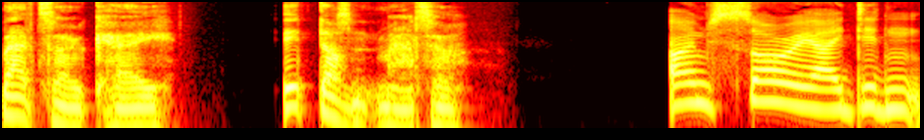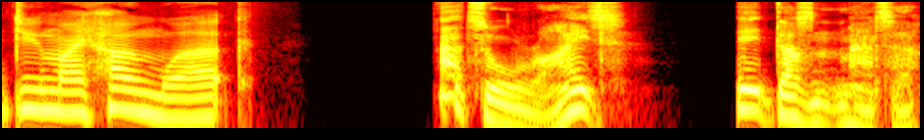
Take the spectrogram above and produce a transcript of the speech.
That's okay. It doesn't matter. I'm sorry I didn't do my homework. That's all right. It doesn't matter.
